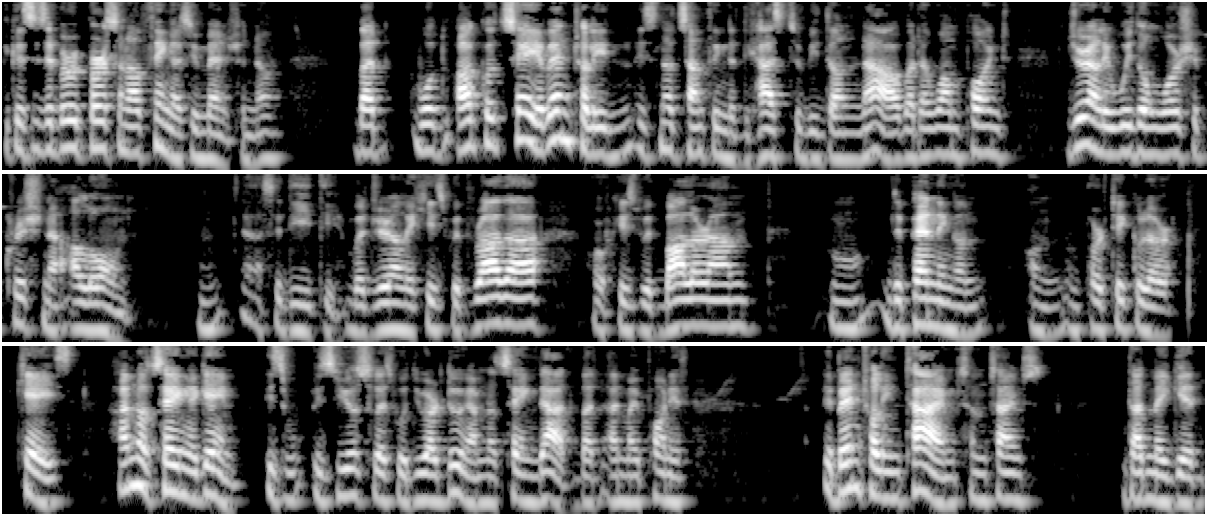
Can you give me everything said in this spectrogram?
because it's a very personal thing, as you mentioned. No? But what I could say eventually, it's not something that has to be done now. But at one point, generally, we don't worship Krishna alone as a deity, but generally he's with Radha or he's with Balaram, mm, depending on on particular case. I'm not saying again it's, it's useless what you are doing. I'm not saying that, but my point is, eventually in time, sometimes that may get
